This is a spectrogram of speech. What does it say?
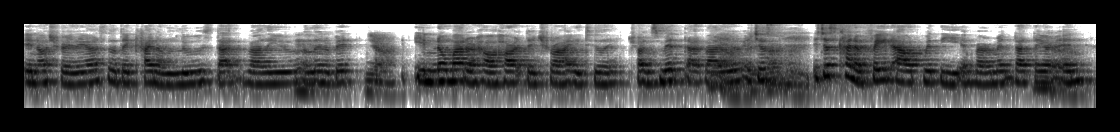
in Australia, so they kind of lose that value a Mhm. little bit. Yeah, In no matter how hard they try to like transmit that value, yeah, it just it just kind of fade out with the environment that they are Yeah. in.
